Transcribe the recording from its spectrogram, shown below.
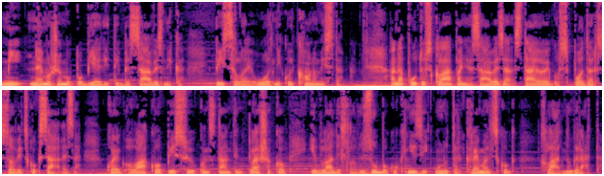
Mi ne možemo pobijediti bez saveznika, pisalo je uvodniku Economista. A na putu sklapanja saveza stajao je gospodar Sovjetskog saveza, kojeg ovako opisuju Konstantin Plešakov i Vladislav Zubok u knjizi Unutar Kremaljskog hladnog rata.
